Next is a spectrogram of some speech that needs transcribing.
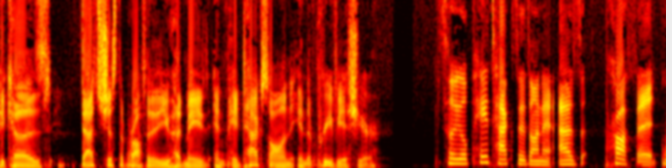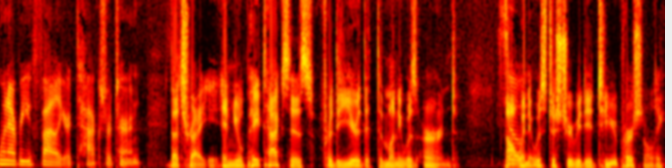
because that's just the profit that you had made and paid tax on in the previous year. So you'll pay taxes on it as profit whenever you file your tax return. That's right. And you'll pay taxes for the year that the money was earned, so, not when it was distributed to you personally.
